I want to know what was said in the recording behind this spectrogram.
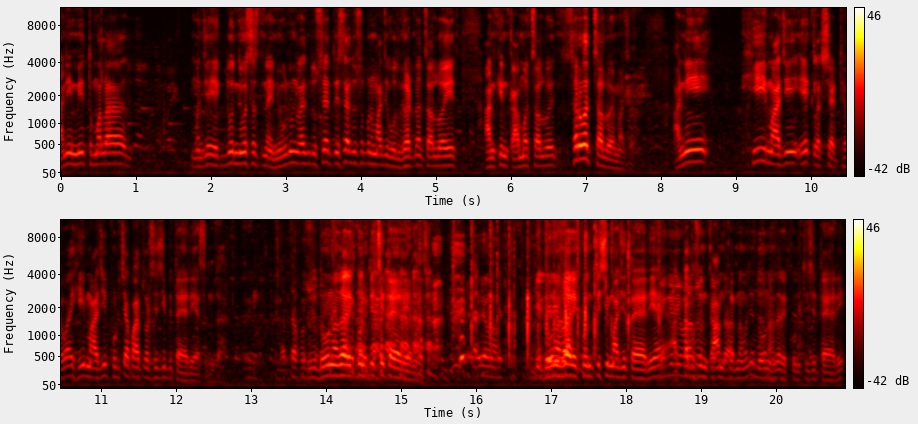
आणि मी तुम्हाला म्हणजे एक दोन दिवसच नाही निवडून आले दुसऱ्या तिसऱ्या दिवशी पण माझी उद्घाटनं चालू आहेत आणखीन कामं चालू आहेत सर्वच चालू आहे माझं. आणि ही माझी एक लक्षात ठेवा ही माझी पुढच्या पाच वर्षाची बी तयारी आहे समजा. म्हणजे दोन हजार एकोणतीसची तयारी आहे माझी. ही दोन हजार एकोणतीसची माझी तयारी आहे. आतापासून काम करणं म्हणजे दोन हजार एकोणतीसची तयारी.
